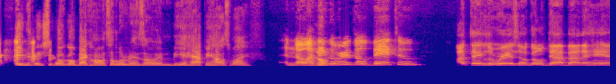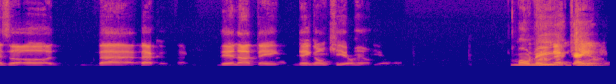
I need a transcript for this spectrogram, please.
and you think she's gonna go back home to Lorenzo and be a happy housewife? No, I think Lorenzo's dead too. I think Lorenzo gonna die by the hands of uh by Mecca. Then I think they gonna kill him. Monet back and in Cane.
